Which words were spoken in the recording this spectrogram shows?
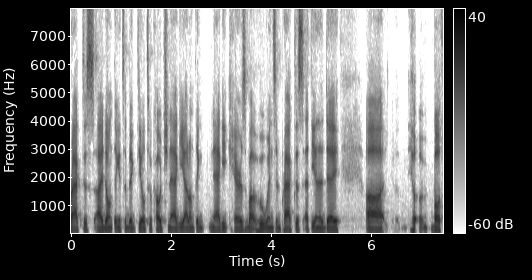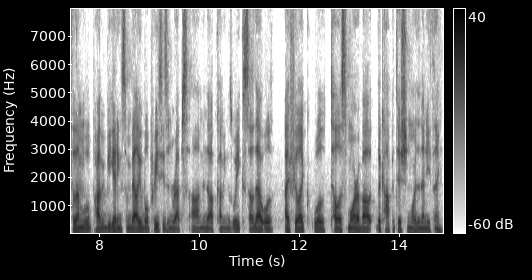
practice, I don't think it's a big deal to Coach Nagy. I don't think Nagy cares about who wins in practice. At the end of the day, uh, both of them will probably be getting some valuable preseason reps um, in the upcoming weeks. So that will, I feel like, will tell us more about the competition more than anything.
